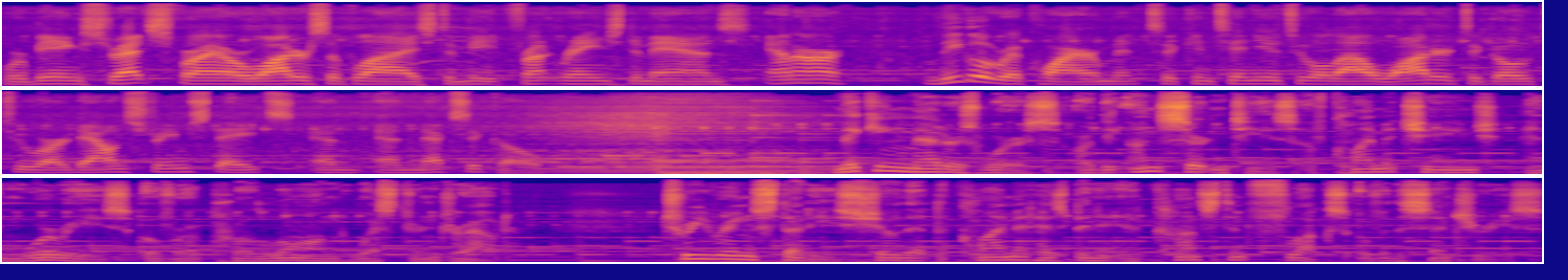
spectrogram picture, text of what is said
We're being stretched by our water supplies to meet front range demands and our legal requirement to continue to allow water to go to our downstream states and, and Mexico. Making matters worse are the uncertainties of climate change and worries over a prolonged western drought. Tree ring studies show that the climate has been in a constant flux over the centuries,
